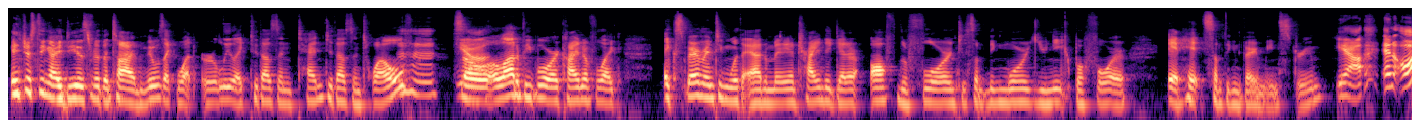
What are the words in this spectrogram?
interesting ideas for the time. It was like what early like 2010, 2012. Mm-hmm. So yeah. a lot of people were kind of like experimenting with anime and trying to get it off the floor into something more unique before it hit something very mainstream. Yeah. And on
